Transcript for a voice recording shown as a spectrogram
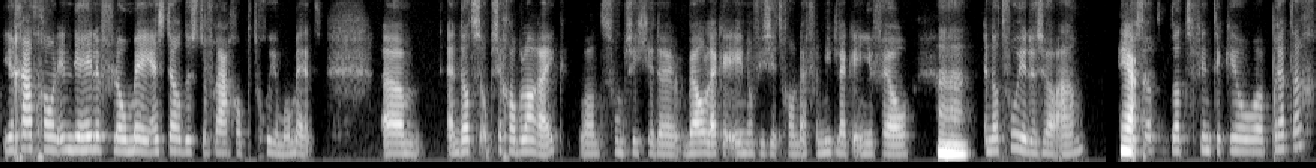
je gaat gewoon in die hele flow mee en stel dus de vraag op het goede moment. Um, en dat is op zich al belangrijk, want soms zit je er wel lekker in of je zit gewoon even niet lekker in je vel. Mhm. En dat voel je dus wel aan. Ja. Dus dat, dat vind ik heel uh, prettig.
